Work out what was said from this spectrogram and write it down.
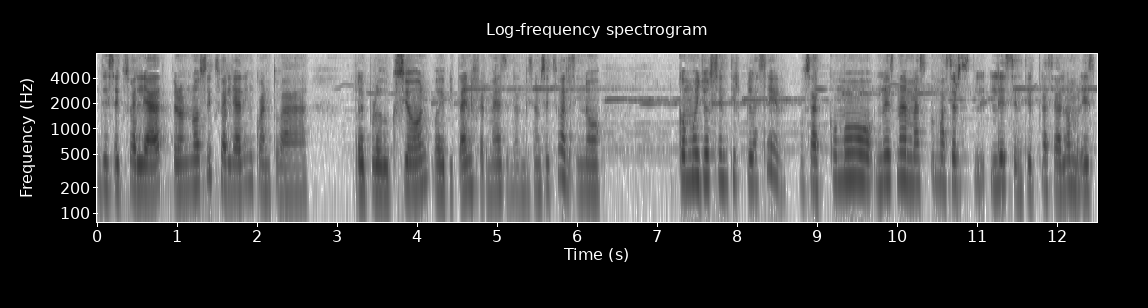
de sexualidad, pero no sexualidad en cuanto a reproducción o evitar enfermedades de transmisión sexual, sino cómo yo sentir placer. O sea, cómo no es nada más cómo hacerle sentir placer al hombre, es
